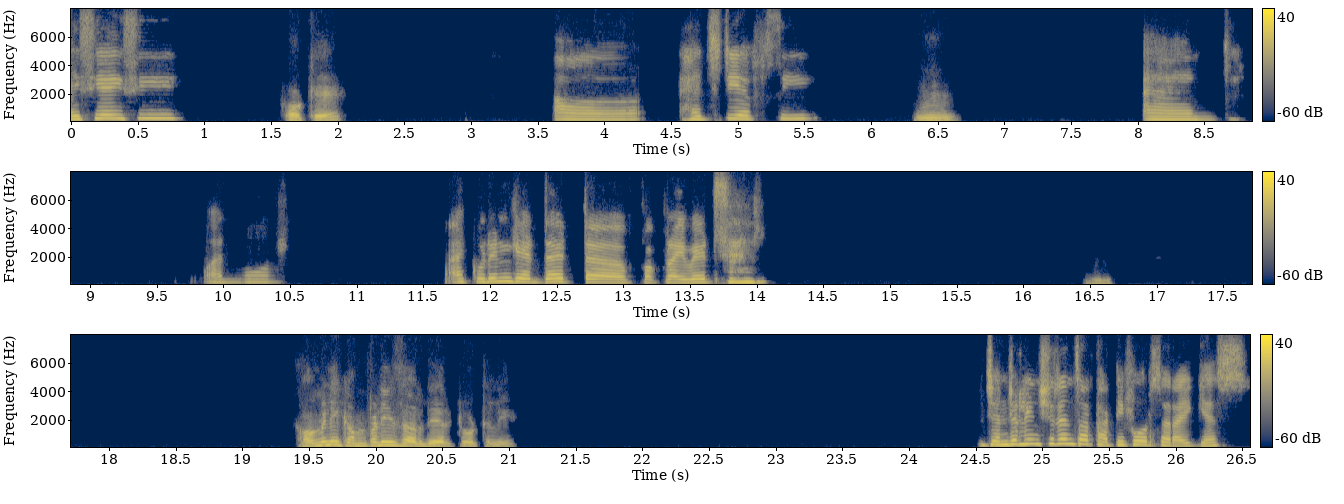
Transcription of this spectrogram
ICIC, okay. uh, HDFC, Hmm, and one more. I couldn't get that uh, for private, sir. hmm. How many companies are there totally? General insurance are 34, sir, I guess.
